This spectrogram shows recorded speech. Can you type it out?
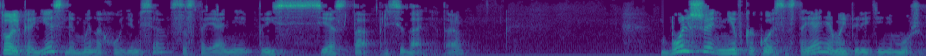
только если мы находимся в состоянии присеста, приседания. Да? Больше ни в какое состояние мы перейти не можем.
